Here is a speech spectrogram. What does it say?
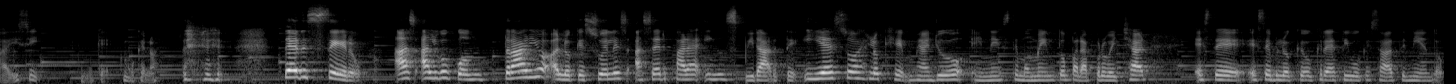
ahí sí, como que, como que no. Tercero, haz algo contrario a lo que sueles hacer para inspirarte. Y eso es lo que me ayudó en este momento para aprovechar este, este bloqueo creativo que estaba teniendo.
